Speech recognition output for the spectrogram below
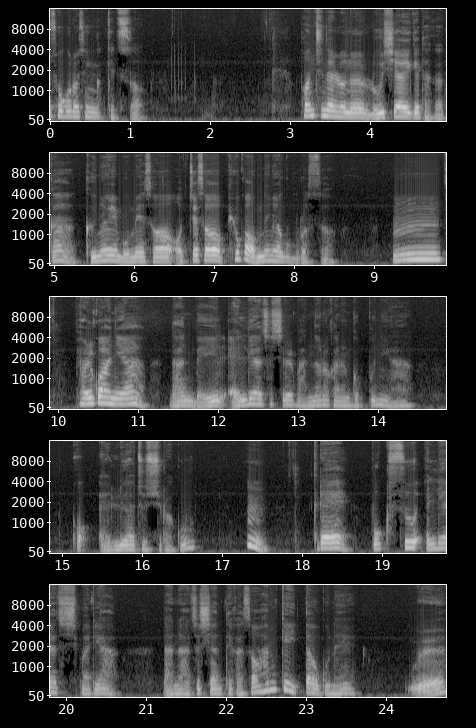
속으로 생각했어. 펀치넬로는 루시아에게 다가가 그녀의 몸에서 어째서 표가 없느냐고 물었어. 음, 별거 아니야. 난 매일 엘리 아저씨를 만나러 가는 것 뿐이야. 어, 엘리 아저씨라고? 응, 그래. 목수 엘리 아저씨 말이야. 나는 아저씨한테 가서 함께 있다 오곤 해. 왜?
